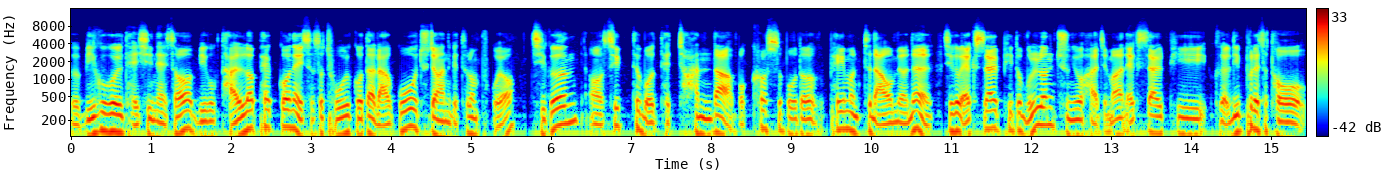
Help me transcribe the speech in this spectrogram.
그 미국을 대신해서 미국 달러 패권에 있어서 좋을 거다라고 주장하는 게 트럼프고요. 지금 어, 스위프트 뭐 대처한다, 뭐 크로스 보더 페이먼트 나오면은 지금 XRP도 물론 중요하지만 XRP 그 리플에서 더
